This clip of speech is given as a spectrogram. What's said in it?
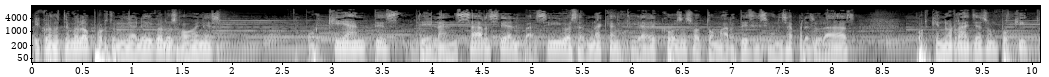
Y cuando tengo la oportunidad le digo a los jóvenes, ¿por qué antes de lanzarse al vacío, hacer una cantidad de cosas o tomar decisiones apresuradas, ¿por qué no rayas un poquito?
